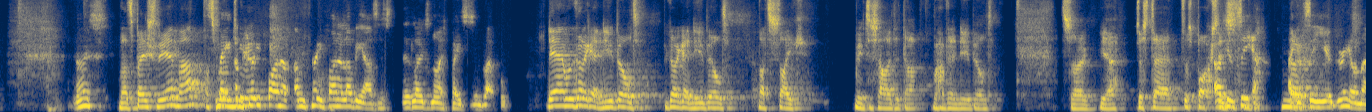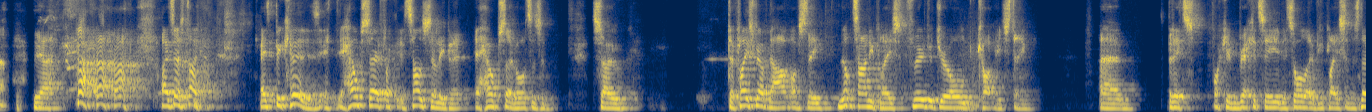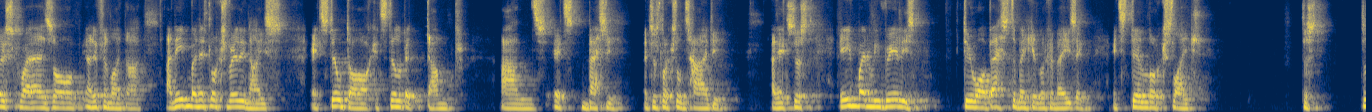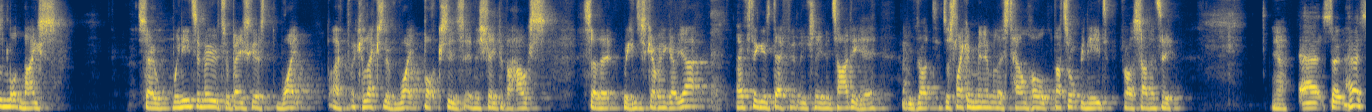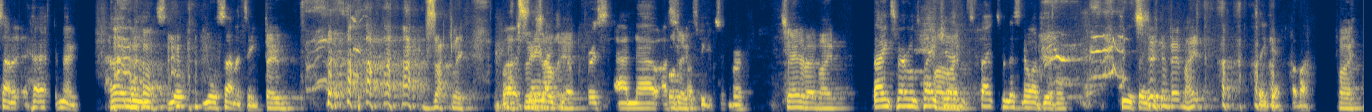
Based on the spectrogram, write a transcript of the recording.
Nice. That's basically it, man. That's what I'm Mate, I'm sure doing. you find a, I'm sure you find a lovely house. There's, there's loads of nice places in Blackpool. Yeah, we've got to get a new build. We've got to get a new build. That's like we've decided that we're having a new build. So yeah, just uh, just boxes. I can see, I can see you agree on that. Yeah, I just I, it's because it, it helps fuck- it sounds silly, but it helps their autism. So the place we have now, obviously, not tiny place, food your old cottage thing, um, but it's fucking rickety and it's all over the place, and there's no squares or anything like that. And even when it looks really nice, it's still dark, it's still a bit damp, and it's messy. It just looks untidy, and it's just even when we really do our best to make it look amazing, it still looks like just doesn't look nice. So we need to move to basically a white a collection of white boxes in the shape of a house, so that we can just go in and go, yeah, everything is definitely clean and tidy here. We've got just like a minimalist hellhole. That's what we need for our sanity. Yeah, Uh, so her sanity, her, no, her needs your, your sanity. boom. exactly. But That's hello exactly it. Chris, and uh, Will I'll, do. I'll speak to you soon, bro. See you in a bit, mate. Thanks for everyone's Bye-bye. patience. Thanks for listening to our dribble. See you See you soon. in a bit, mate. Take care. Bye bye. Bye.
